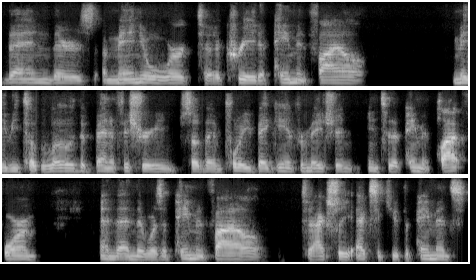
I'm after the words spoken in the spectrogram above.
then there's a manual work to create a payment file, maybe to load the beneficiary, so the employee banking information into the payment platform, and then there was a payment file to actually execute the payments.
